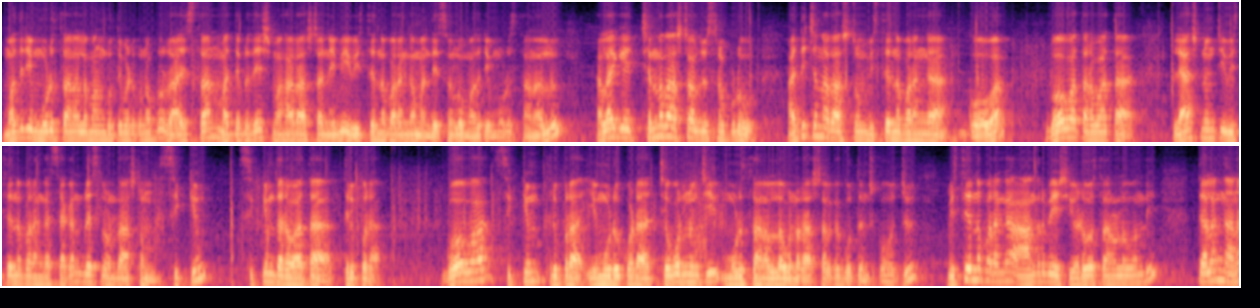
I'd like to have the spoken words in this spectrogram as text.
మొదటి మూడు స్థానాలు మనం గుర్తుపెట్టుకున్నప్పుడు రాజస్థాన్ మధ్యప్రదేశ్ మహారాష్ట్ర అనేవి విస్తీర్ణ పరంగా మన దేశంలో మొదటి మూడు స్థానాలు. అలాగే చిన్న రాష్ట్రాలు చూసినప్పుడు అతి చిన్న రాష్ట్రం విస్తీర్ణ పరంగా గోవా. గోవా తర్వాత లాస్ట్ నుంచి విస్తీర్ణ పరంగా సెకండ్ ప్లేస్లో ఉన్న రాష్ట్రం సిక్కిం సిక్కిం తర్వాత త్రిపుర. గోవా సిక్కిం త్రిపుర ఈ మూడు కూడా చివరి నుంచి మూడు స్థానాల్లో ఉన్న రాష్ట్రాలుగా గుర్తుంచుకోవచ్చు. విస్తీర్ణ పరంగా ఆంధ్రప్రదేశ్ ఏడవ స్థానంలో ఉంది తెలంగాణ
